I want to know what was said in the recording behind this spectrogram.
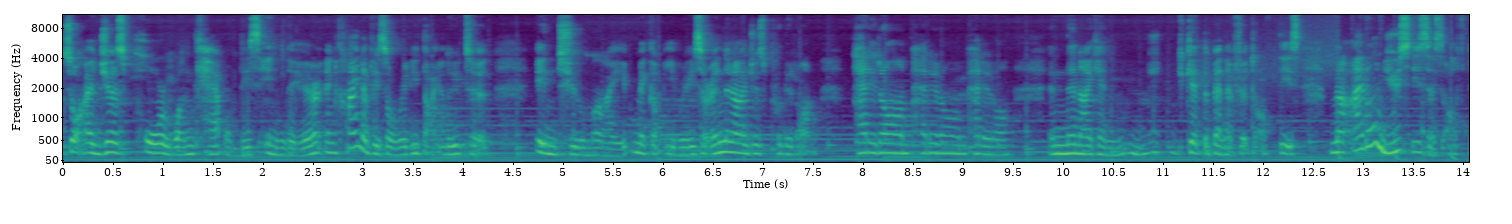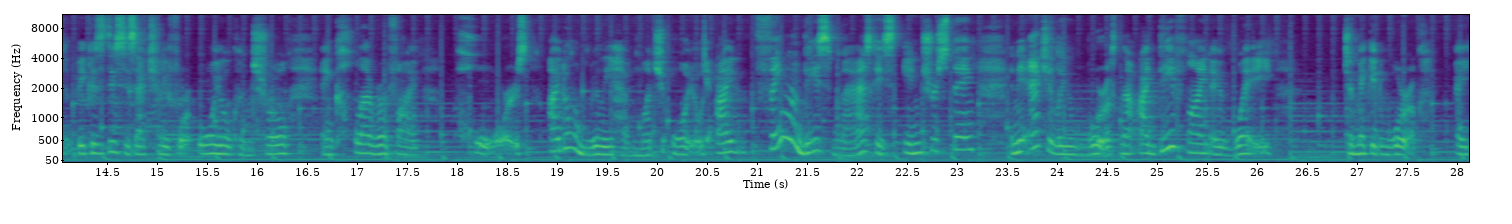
So I just pour one cap of this in there and kind of is already diluted into my makeup eraser and then I just put it on, pat it on, pat it on, pat it on, and then I can get the benefit of this. Now I don't use this as often because this is actually for oil control and clarify pores. I don't really have much oil. I think this mask is interesting and it actually works. Now I did find a way to make it work. A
